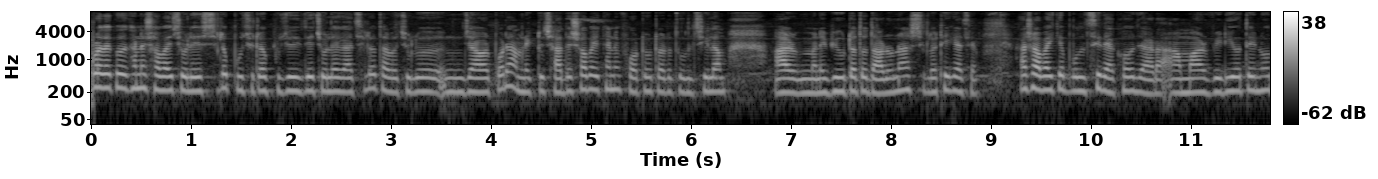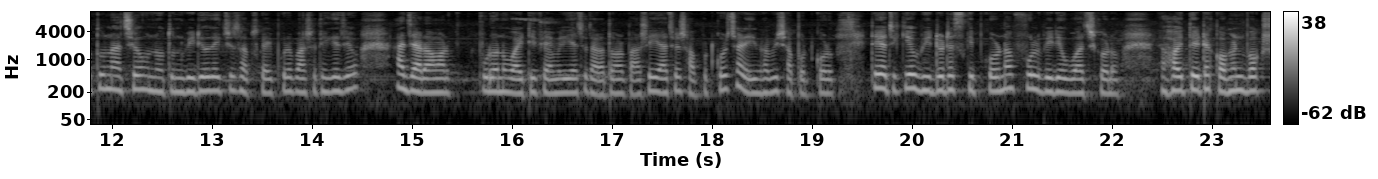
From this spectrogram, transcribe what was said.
তারপরে দেখো এখানে সবাই চলে এসেছিল, পুজোটা পুজো দিতে চলে গেছিল, তারপর চুলো যাওয়ার পরে আমরা একটু ছাদে সবাই এখানে ফটো টটো তুলছিলাম, আর মানে ভিউটা তো দারুণ আসছিল, ঠিক আছে? আর সবাইকে বলছি দেখো, যারা আমার ভিডিওতে নতুন আছেও নতুন ভিডিও দেখছ সাবস্ক্রাইব করে পাশে থেকে যেও, আর যারা আমার পুরনো ওয়াইটি ফ্যামিলি আছে, তারা তোমার পাশেই আছে সাপোর্ট করছ, আর এইভাবেই সাপোর্ট করো। ঠিক আছে, কেউ ভিডিওটা স্কিপ করো না ফুল ভিডিও ওয়াচ করো। হয়তো এটা কমেন্ট বক্স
